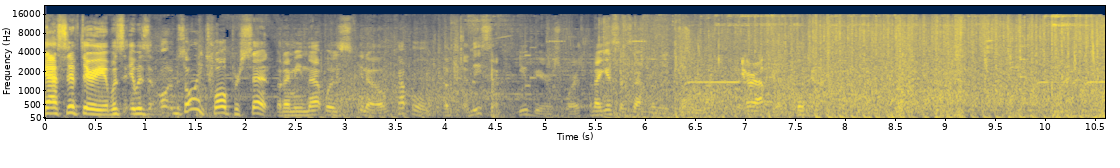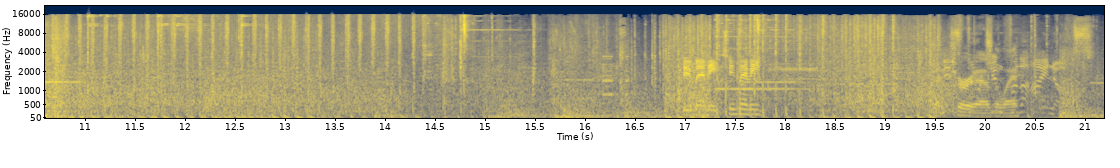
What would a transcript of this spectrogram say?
Yeah, Sniff Theory. It was it was it was only twelve percent, but I mean that was you know a couple of at least a few beers worth. But I guess that's not really too much. You're up. Okay. Too many. Too many. That turret out of the Misfortune way.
